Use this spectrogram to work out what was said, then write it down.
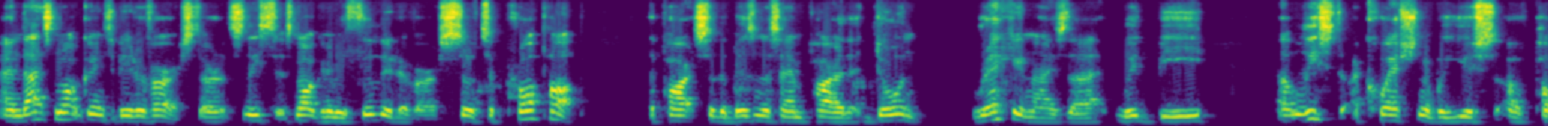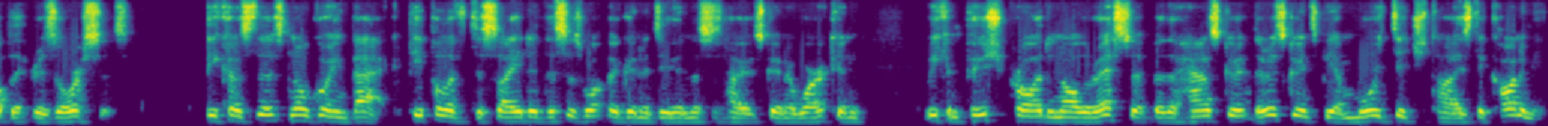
And that's not going to be reversed, or at least it's not going to be fully reversed. So to prop up the parts of the business empire that don't recognize that would be at least a questionable use of public resources because there's no going back. People have decided this is what they're going to do and this is how it's going to work. And we can push prod and all the rest of it, but there has go- there is going to be a more digitized economy.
